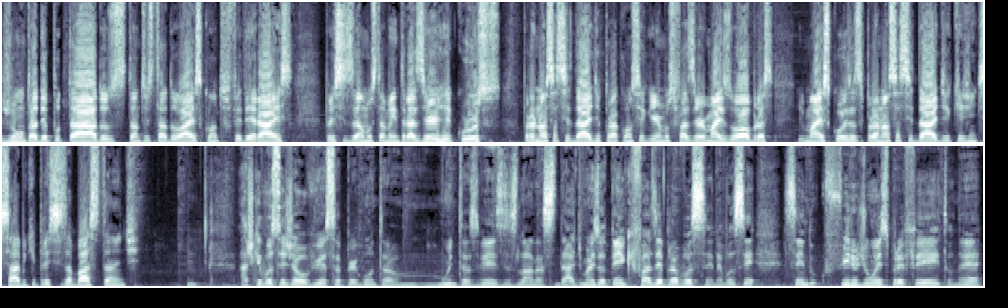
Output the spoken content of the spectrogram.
junto a deputados, tanto estaduais quanto federais, precisamos também trazer recursos para nossa cidade para conseguirmos fazer mais obras e mais coisas para nossa cidade que a gente sabe que precisa bastante. Acho que você já ouviu essa pergunta muitas vezes lá na cidade, mas eu tenho que fazer para você, né? Você sendo filho de um ex-prefeito, né?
